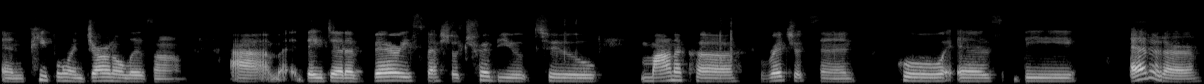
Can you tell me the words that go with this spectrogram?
and people in journalism. Um, they did a very special tribute to Monica Richardson, who is the editor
